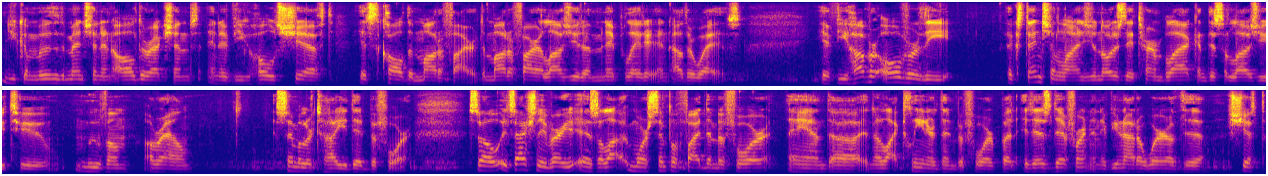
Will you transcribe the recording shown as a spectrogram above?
you can move the dimension in all directions, and if you hold shift, it's called the modifier. The modifier allows you to manipulate it in other ways. If you hover over the extension lines, you'll notice they turn black, and this allows you to move them around similar to how you did before. So it's actually very is a lot more simplified than before and uh, and a lot cleaner than before. But it is different, and if you're not aware of the shift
